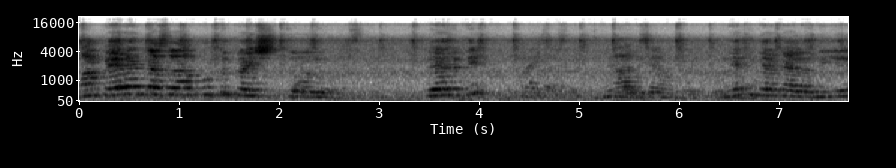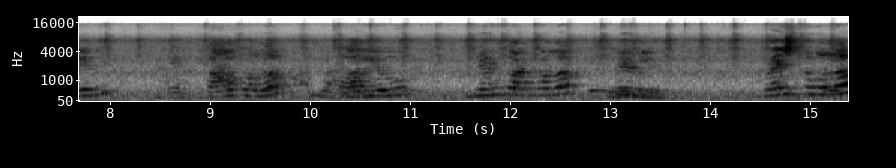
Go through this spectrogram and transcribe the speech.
మన పేరేంటి అసలు? పుట్టు క్రైస్తవులు. పేరుకి నెత్తి బీరకాయలో. నెయ్యి లేదు పాలకూరలో పాలు లేవు. మెరుగు తోటకూరలో పెరుగు లేదు. క్రైస్తవుల్లో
